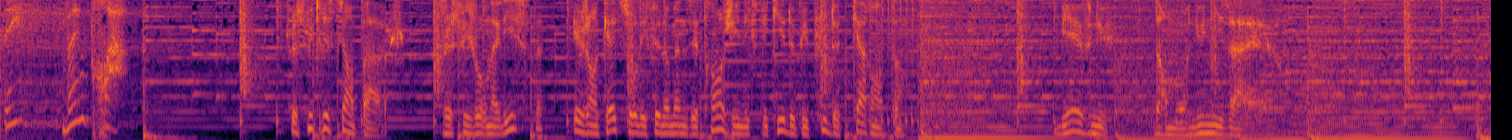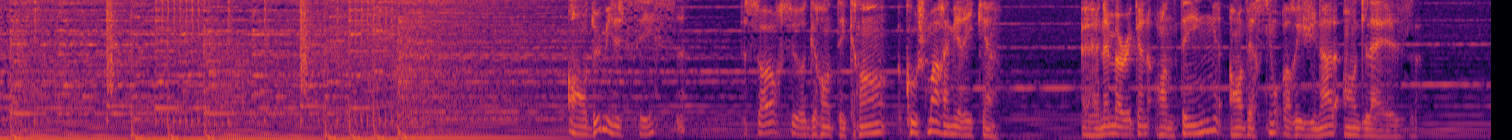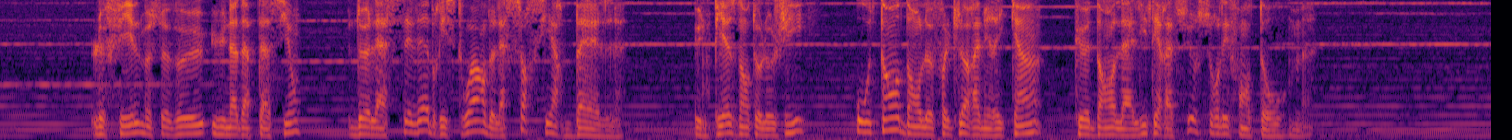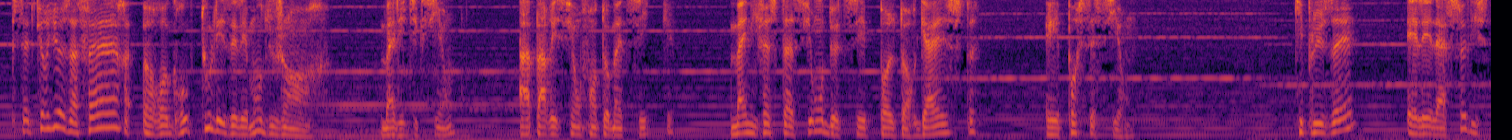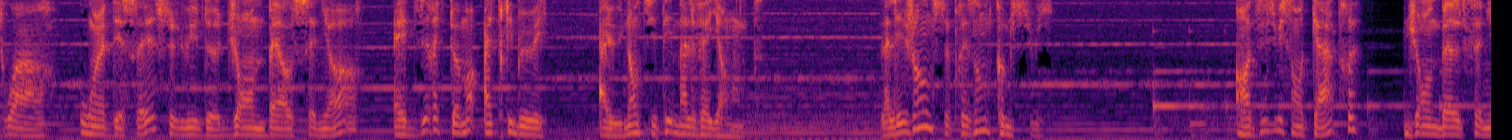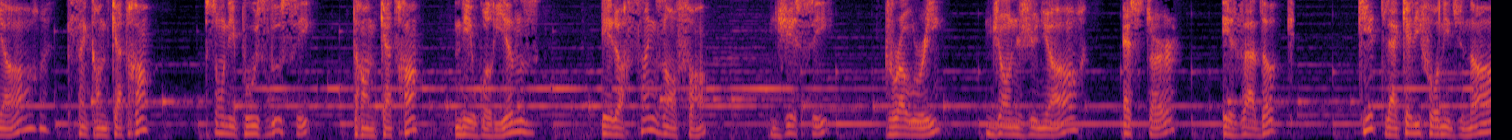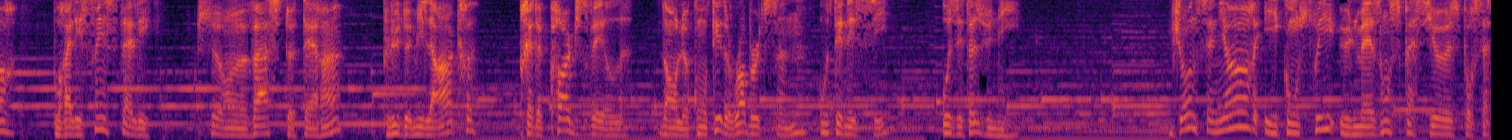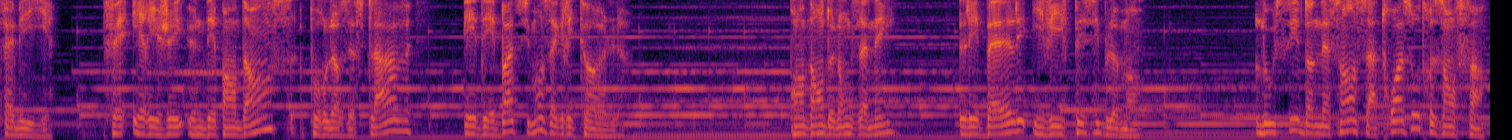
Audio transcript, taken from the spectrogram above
C'est 23. Je suis Christian Page. Je suis journaliste et j'enquête sur les phénomènes étranges et inexpliqués depuis plus de 40 ans. Bienvenue dans mon univers. En 2006, sort sur grand écran Cauchemar américain, un American Haunting en version originale anglaise. Le film se veut une adaptation de la célèbre histoire de la sorcière Belle, une pièce d'anthologie autant dans le folklore américain que dans la littérature sur les fantômes. Cette curieuse affaire regroupe tous les éléments du genre. Malédiction, apparition fantomatique, manifestation de type poltergeist et possession. Qui plus est, elle est la seule histoire où un décès, celui de John Bell Sr., est directement attribué à une entité malveillante. La légende se présente comme suit. En 1804, John Bell Sr., 54 ans, son épouse Lucy, 34 ans, née Williams, et leurs cinq enfants, Jesse, Drowry, John Jr., Esther et Zadok, quittent la Californie du Nord pour aller s'installer sur un vaste terrain, plus de 1000 acres, près de Clarksville, dans le comté de Robertson, au Tennessee, aux États-Unis. John Senior y construit une maison spacieuse pour sa famille, fait ériger une dépendance pour leurs esclaves et des bâtiments agricoles. Pendant de longues années, les Belles y vivent paisiblement. Lucy donne naissance à trois autres enfants,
